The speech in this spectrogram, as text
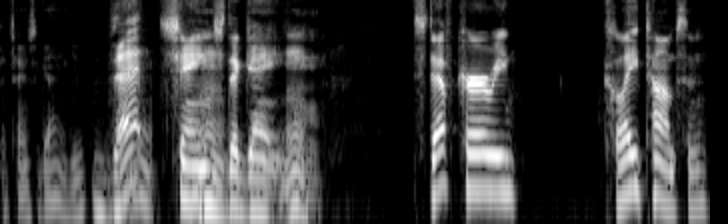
That changed the game. You, that mm. changed Mm. the game. Mm. Steph Curry, Klay Thompson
